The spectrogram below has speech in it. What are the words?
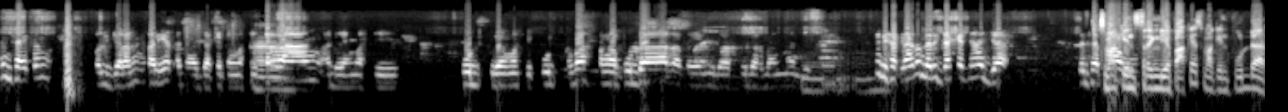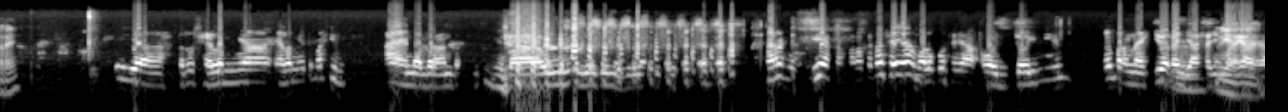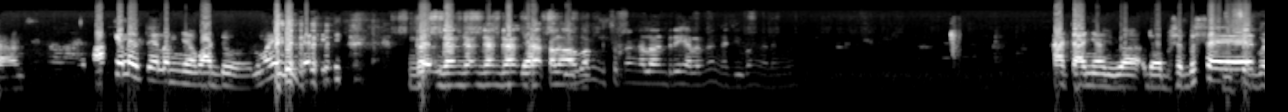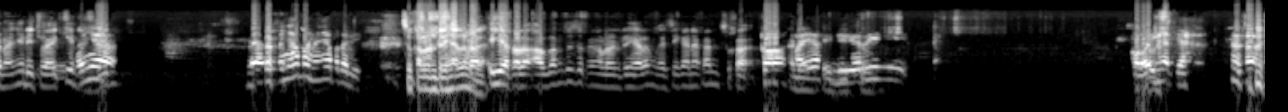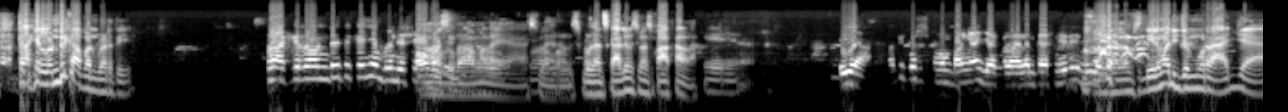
Kan saya kan kalau di jalan kita lihat ada jaket yang masih Ah. terang, ada yang masih pud, udah masih pud, apa setengah pudar atau yang udah pudar banget gitu. Itu bisa kelihatan dari jaketnya aja. Dan Semakin tahu. sering dia pakai semakin pudar ya. Iya, terus helmnya, helmnya itu pasti ah enggak berantem, bau gitu jelas gitu. Karena iya, karena kan saya walaupun saya ojol ini kan, saya pernah naik juga kan Hmm, jasanya iya, mereka iya. kan. Pakai lah itu helmnya, waduh, lumayan juga sih. Enggak enggak enggak enggak enggak, Ya. enggak. kalau Abang suka nge-laundry helmnya enggak sih, Bang? Kadang. Kacanya juga udah beset-beset. gue nanya dicuekin. Pokoknya, ya, nanya apa, nanya apa tadi? Suka laundry helm enggak? iya, kalau Abang tuh suka nge-laundry helm enggak sih? Karena kan suka Kalau ada saya kayak sendiri, gitu. kalau ingat ya, Terakhir laundry kapan berarti? terakhir laundry itu kayaknya bulan Desember. Oh, masih lama lah ya. Sebulan, sebulan sekali masih masuk akal lah. Iya. Iya, tapi khusus penumpangnya aja. Kalau helm saya sendiri belum. Iya, helm sendiri mah dijemur aja.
